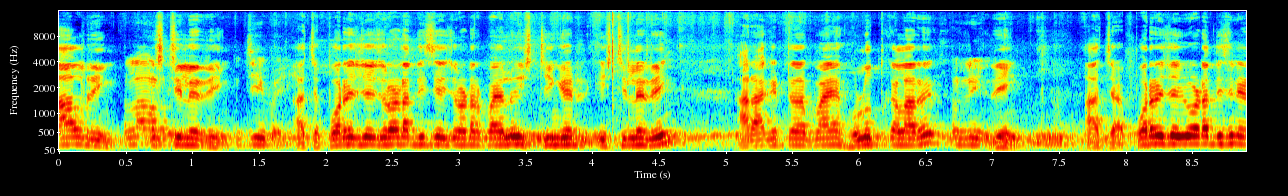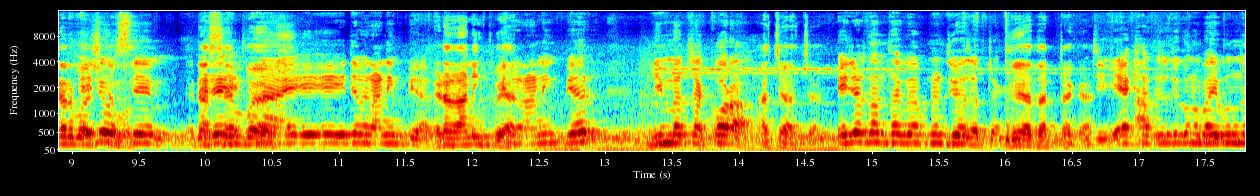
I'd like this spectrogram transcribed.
লাল রিং স্টিলের রিং। জি ভাই। আচ্ছা পরে যে জোড়াটা দিছে এই জোড়াটার পায়ে হলো স্টিং এর স্টিলের রিং আর আগেরটার পায়ে হলুদ কালারের রিং। আচ্ছা পরে যে জোড়াটা দিছেন এটার বয়স কেমন? সেম এটা সেম বয়স? এটা রানিং পেয়ার এটা রানিং পেয়ার রানিং পেয়ার করা। আচ্ছা আচ্ছা। এটার দাম থাকবে আপনার দুই হাজার টাকা। দুই হাজার টাকা। জি একসাথে যদি কোনো ভাই বন্ধু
